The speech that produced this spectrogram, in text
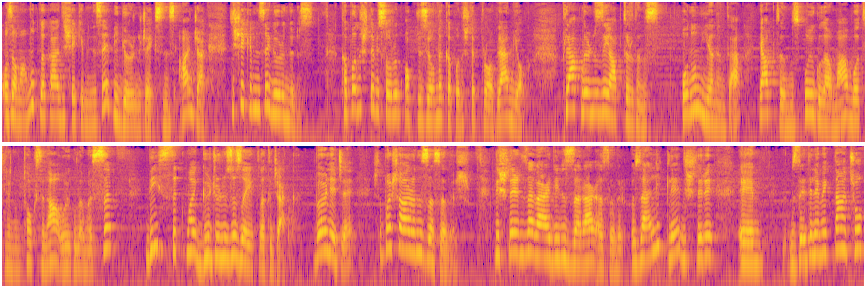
O zaman mutlaka diş hekiminize bir görüneceksiniz. Ancak diş hekiminize göründünüz. Kapanışta bir sorun, oklüzyonda kapanışta bir problem yok. Plaklarınızı yaptırdınız. Onun yanında yaptığımız uygulama botulinum toksin A uygulaması diş sıkma gücünüzü zayıflatacak. Böylece işte baş ağrınız azalır. Dişlerinize verdiğiniz zarar azalır. Özellikle dişleri e, zedelemekten çok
